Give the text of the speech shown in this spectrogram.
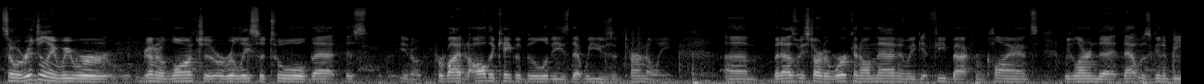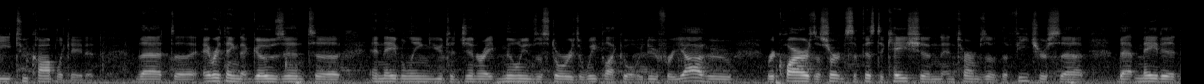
So originally we were going to launch or release a tool that is, you know, provided all the capabilities that we use internally. Um, but as we started working on that and we get feedback from clients, we learned that that was going to be too complicated that uh, everything that goes into enabling you to generate millions of stories a week, like what we do for Yahoo, requires a certain sophistication in terms of the feature set that made it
